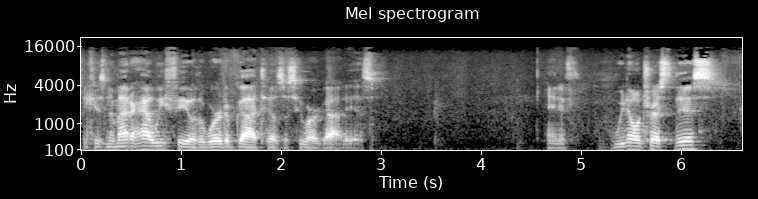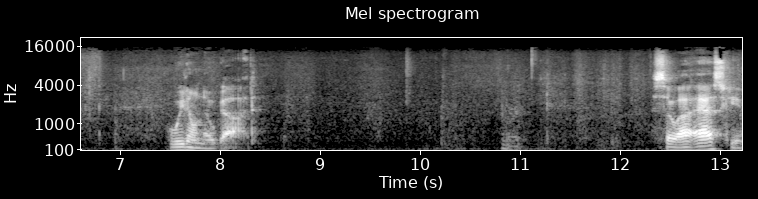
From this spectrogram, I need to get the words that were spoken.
Because no matter how we feel, the Word of God tells us who our God is. And if we don't trust this, we don't know God. So I ask you,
